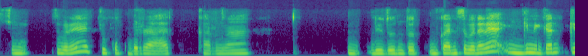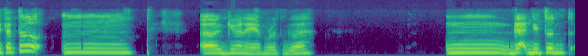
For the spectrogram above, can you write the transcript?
se- sebenarnya cukup berat karena dituntut bukan sebenarnya gini kan kita tuh mm, eh, gimana ya menurut mm, nggak dituntut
